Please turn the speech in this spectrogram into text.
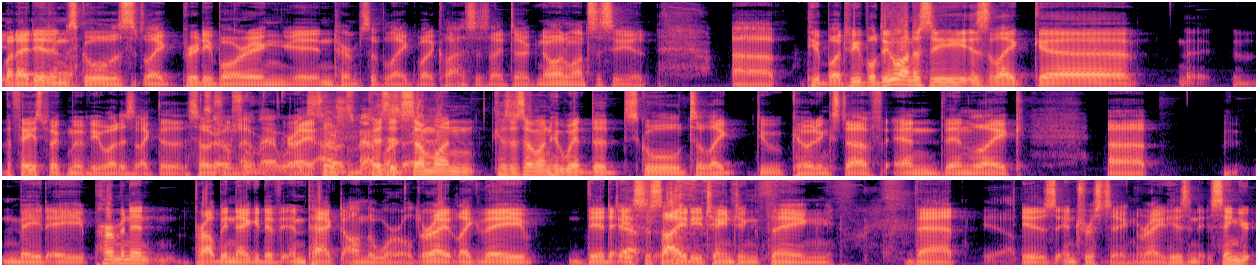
What I did in school was like pretty boring in terms of like what classes I took. No one wants to see it. Uh, people, what people do want to see is like uh, the Facebook movie. What is it, like the social, Social network, Network. right? I was about Because it's someone because it's someone who went to school to like do coding stuff and then like uh made a permanent, probably negative impact on the world, right? Like they did a society changing thing that is Yeah. interesting, right? He's an singular.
